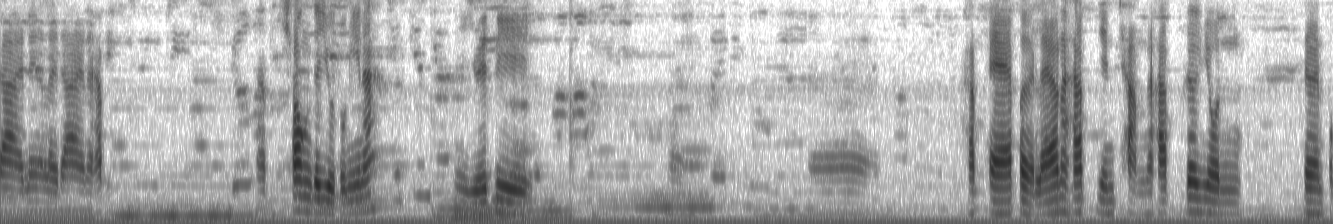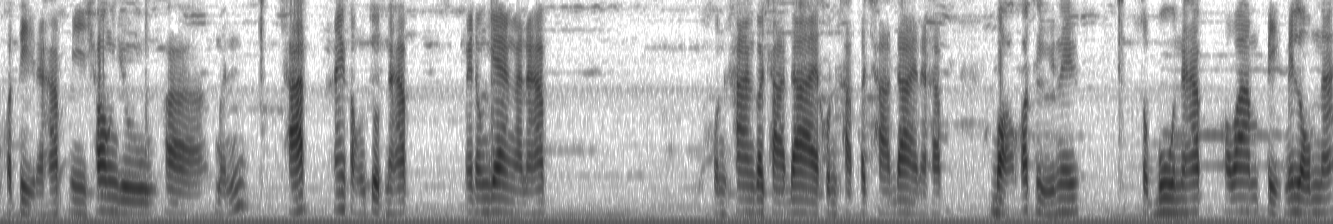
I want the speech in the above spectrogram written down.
ได้เล่นอะไรได้นะครับครับ ช่องจะอยู่ตรงนี้นะมี USB ครับแอร์เปิดแล้วนะครับ เย็นฉ่ำนะครับ เครื่องยนต์เดินปกตินะครับ มีช่องยูอ่าเหมือนชาร์จให้สองจุดนะครับ ไม่ต้องแย่งกันนะครับ คนข้างก็ชาร์จได้ คนขับก็ชาร์จได้นะครับ เบาะก็ถือในสมบูรณ์นะครับ เพราะว่าปีกไม่ล้มนะ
